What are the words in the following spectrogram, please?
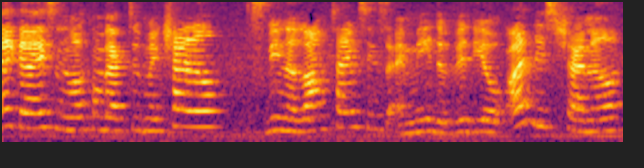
Hi guys and welcome back to my channel. It's been a long time since I made a video on this channel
